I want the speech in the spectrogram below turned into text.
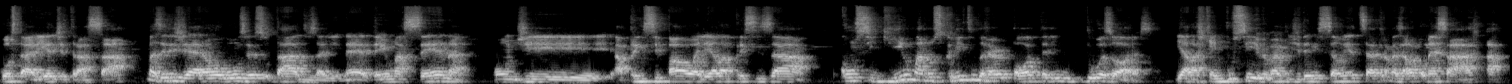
gostaria de traçar, mas eles geram alguns resultados ali, né? Tem uma cena onde a principal ali ela precisa conseguir o manuscrito do Harry Potter em duas horas. E ela acha que é impossível, vai pedir demissão e etc. Mas ela começa a, a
